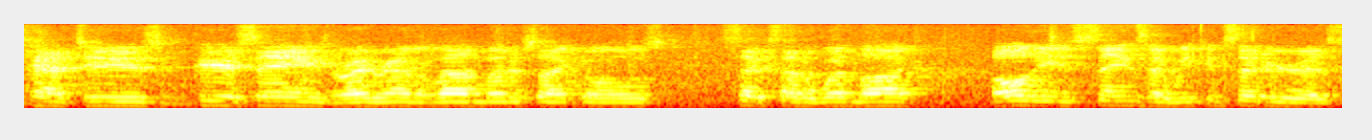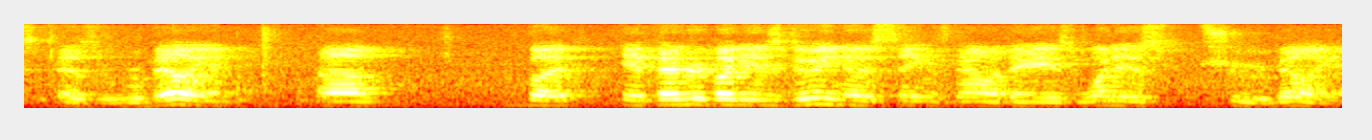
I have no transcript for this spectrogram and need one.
tattoos and piercings, ride around in loud motorcycles, sex out of wedlock, all these things that we consider as, as rebellion. Um, but if everybody is doing those things nowadays, what is true rebellion?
